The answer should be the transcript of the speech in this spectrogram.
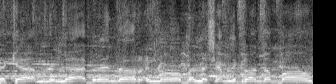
ذكاء من اللاعب ريدر إنه بلش يعمل ground and pound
